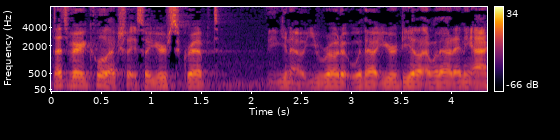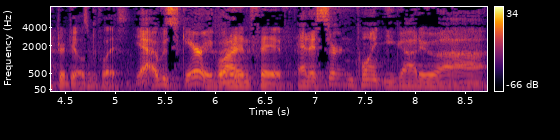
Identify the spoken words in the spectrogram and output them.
That's very cool, actually. So your script, you know, you wrote it without your deal and without any actor deals in place. Yeah, it was scary. but Blind it- faith. At a certain point, you got to uh,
